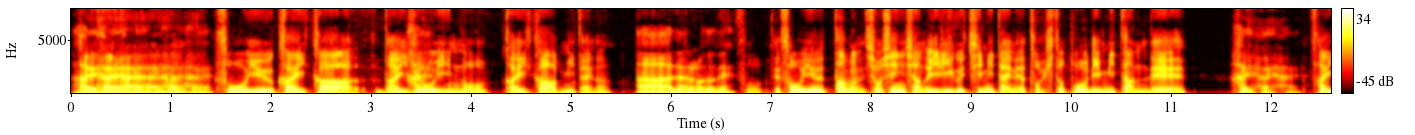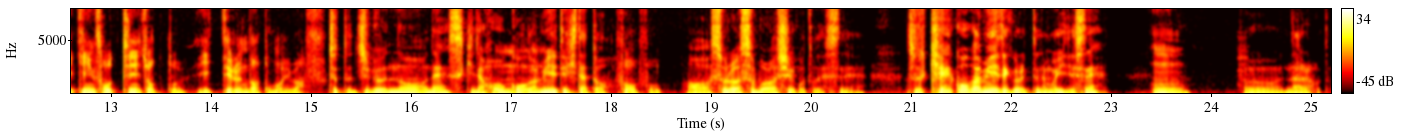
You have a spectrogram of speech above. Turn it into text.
はいはいはいはいはいはい。そういう回か大病院の回かみたいな。ああ、なるほどね。そう。で、そういう多分初心者の入り口みたいなやつを一通り見たんで、はいはいはい。最近そっちにちょっと行ってるんだと思います。ちょっと自分のね、好きな方向が見えてきたと。そうそう。ああ、それは素晴らしいことですね。ちょっと傾向が見えてくるっていうのもいいですね。うん。うん、なるほど。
